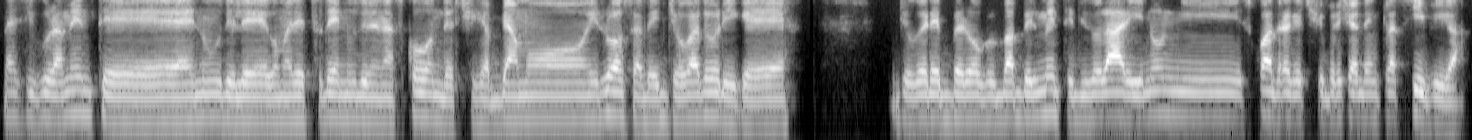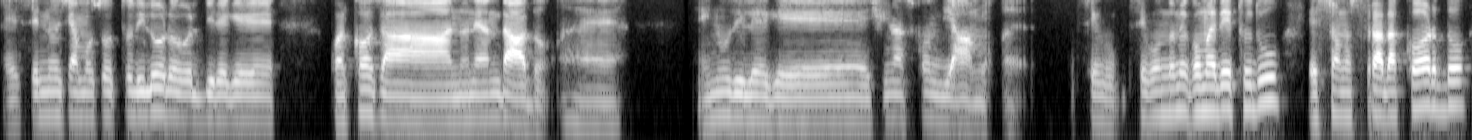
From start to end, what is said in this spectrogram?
Beh, sicuramente è inutile, come hai detto te, è inutile nasconderci. Abbiamo in rosa dei giocatori che giocherebbero probabilmente titolari in ogni squadra che ci precede in classifica e se noi siamo sotto di loro vuol dire che qualcosa non è andato. Eh, è inutile che ci nascondiamo. Eh, se, secondo me, come hai detto tu, e sono stra d'accordo,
